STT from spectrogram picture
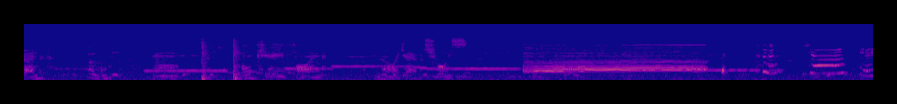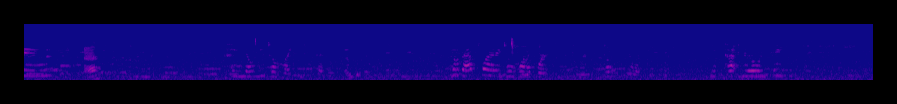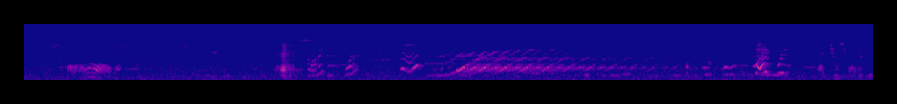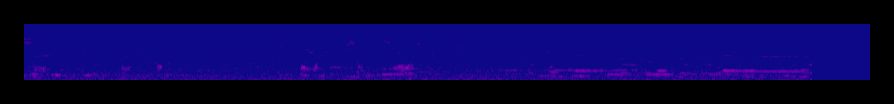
done. Um, okay, fine. Now I can have a choice. decide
